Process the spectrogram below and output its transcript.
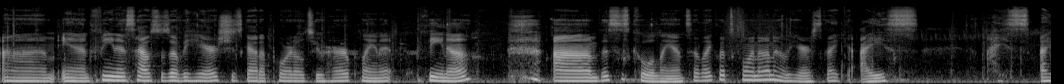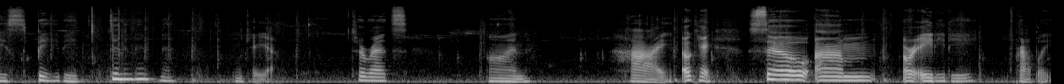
Um, and Fina's house is over here. She's got a portal to her planet, Fina. Um, this is cool, Lance. I like what's going on over here. It's like ice, ice, ice, baby. Okay, yeah. Tourette's on high. Okay, so, um, or ADD, probably.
